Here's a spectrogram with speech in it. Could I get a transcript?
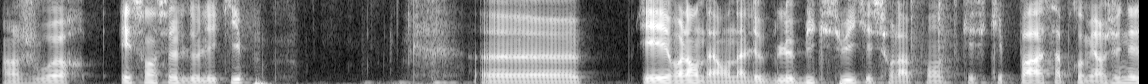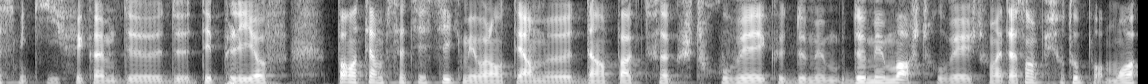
un joueur essentiel de l'équipe. et voilà, on a, on a le, Big Three qui est sur la pente, qui n'est pas sa première jeunesse, mais qui fait quand même de, des playoffs, pas en termes statistiques, mais voilà, en termes d'impact, tout ça que je trouvais, que de, de mémoire, je trouvais, je trouvais intéressant. Et puis surtout pour moi,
